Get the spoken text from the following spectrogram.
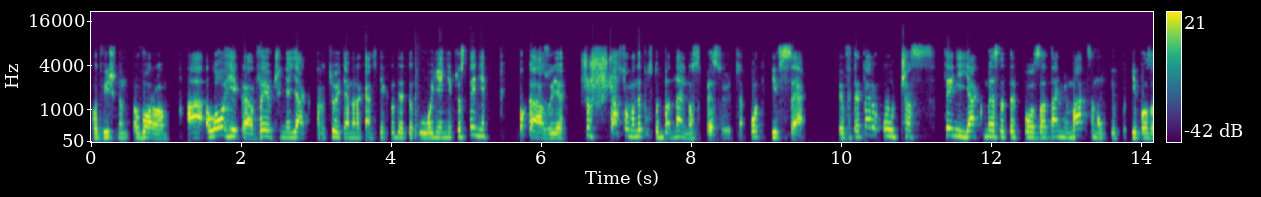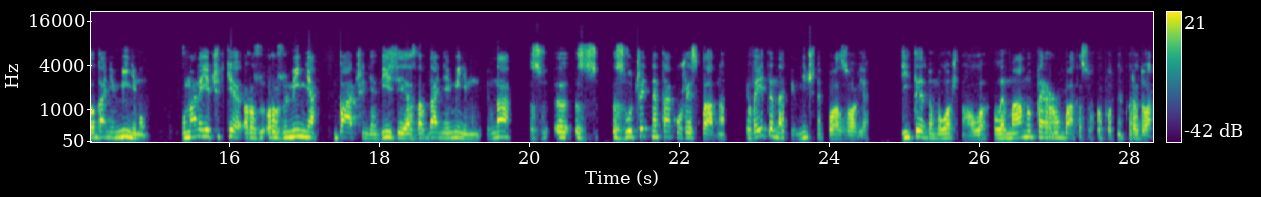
одвічним ворогом. А логіка вивчення, як працюють американські кредити у воєнній частині, показує, що з часом вони просто банально списуються. От і все. Тепер у частині як мислити по завданню максимум і- і по завданню мінімум. У мене є чітке розуміння, бачення, візія, завдання мінімум, і вона е, звучить не так уже й складно. Вийти на північне Поазов'я, дійти до молочного лиману, перерубати сухопутний коридор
